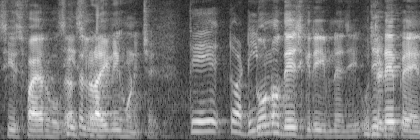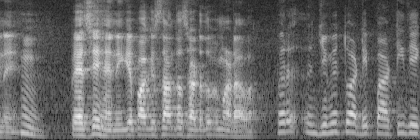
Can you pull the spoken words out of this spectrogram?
ਸੀਜ਼ਫਾਇਰ ਹੋ ਗਿਆ ਤੇ ਲੜਾਈ ਨਹੀਂ ਹੋਣੀ ਚਾਹੀਦੀ। ਤੇ ਤੁਹਾਡੀ ਦੋਨੋਂ ਦੇਸ਼ ਗਰੀਬ ਨੇ ਜੀ ਉਜੜੇ ਪਏ ਨੇ। ਪੈਸੇ ਹੈ ਨਹੀਂਗੇ ਪਾਕਿਸਤਾਨ ਤਾਂ ਸਾਡੇ ਤੋਂ ਵੀ ਮਾੜਾ ਵਾ। ਪਰ ਜਿਵੇਂ ਤੁਹਾਡੀ ਪਾਰਟੀ ਦੇ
